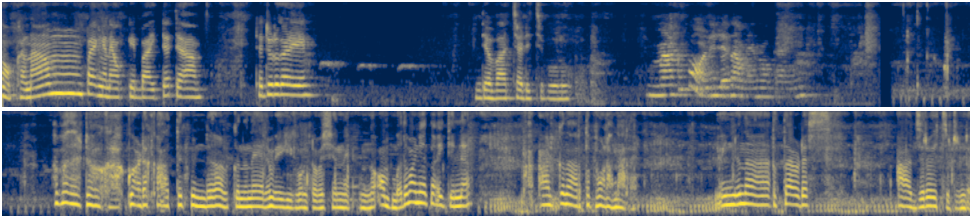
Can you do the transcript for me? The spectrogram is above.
നോക്കണം. അപ്പം എങ്ങനെ? ഓക്കെ ബൈ ടാറ്റാ. ടാറ്റോട് കളി എന്റെ വാച്ചടിച്ച് പോണു. അപ്പൊ അതെട്ടോ കാക്കു അവിടെ കാത്തൊക്കെയുണ്ട് ആൾക്കൊന്ന് നേരം വൈകിക്കൊണ്ടോ പക്ഷെ ഒന്ന് ഒമ്പത് മണിയൊന്നും ആയിട്ടില്ല. ആൾക്ക് നേരത്തെ പോകണമെന്ന് പറയാം ഇന്നു നേരത്തെ അവിടെ ഹാജർ വെച്ചിട്ടുണ്ട്.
